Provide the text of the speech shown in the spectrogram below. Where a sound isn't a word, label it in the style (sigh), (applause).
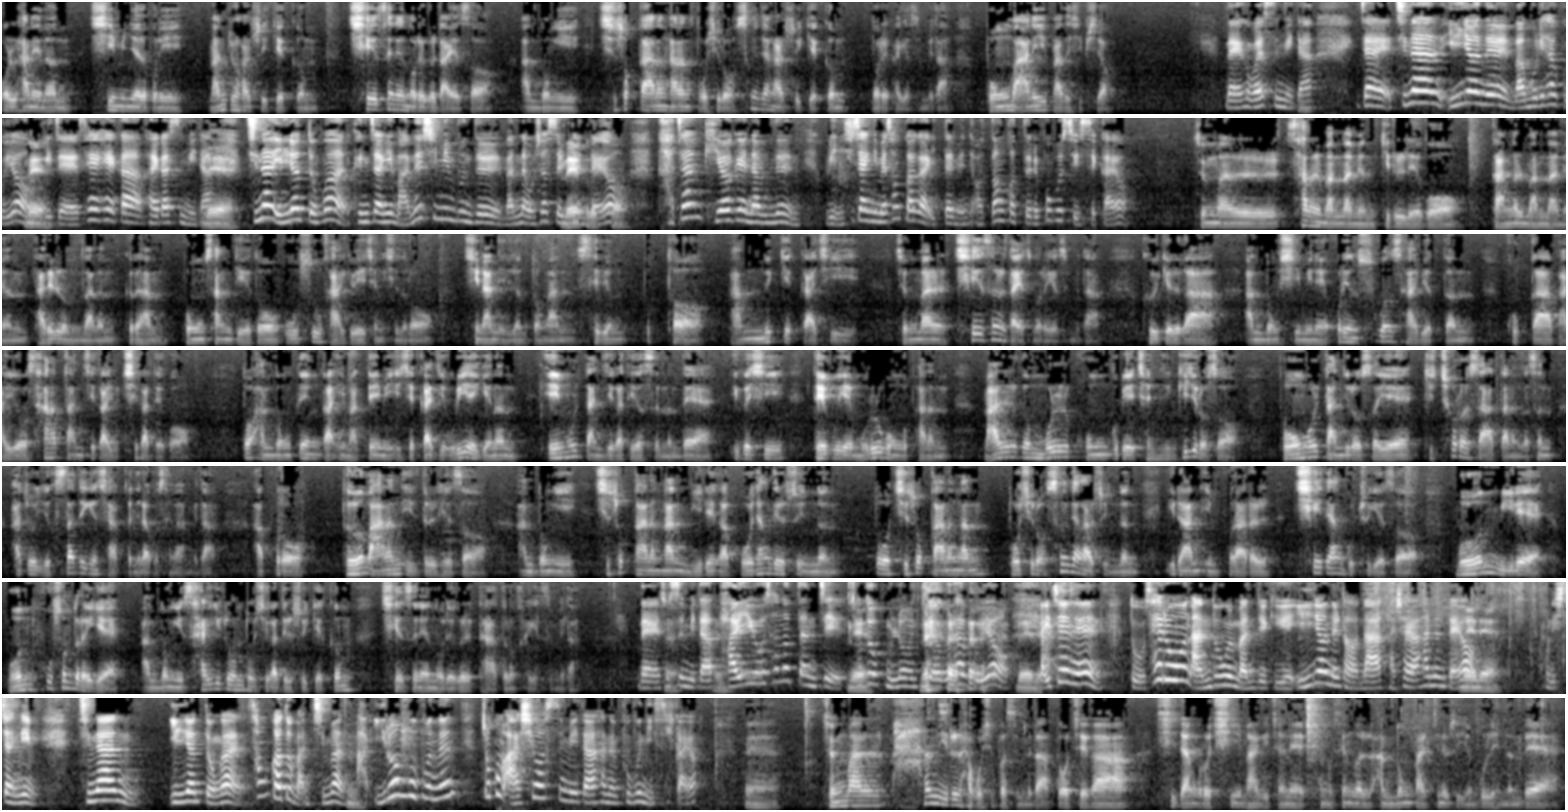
올 한해는 시민 여러분이 만족할 수 있게끔 최선의 노력을 다해서 안동이 지속 가능한 도시로 성장할 수 있게끔 노력하겠습니다. 복 많이 받으십시오. 네, 고맙습니다. 이제 지난 1년을 마무리하고요. 네. 이제 새해가 밝았습니다. 네. 지난 1년 동안 굉장히 많은 시민분들 만나 오셨을 네, 텐데요. 그렇죠. 가장 기억에 남는 우리 시장님의 성과가 있다면 어떤 것들을 뽑을 수 있을까요? 정말 산을 만나면 길을 내고 강을 만나면 다리를 놓는다는 그러한 봉상계도 우수가교의 정신으로 지난 1년 동안 새벽부터 밤늦게까지 정말 최선을 다해서 노력했습니다. 그 결과 안동 시민의 오랜 수건 사업이었던 국가 바이오 산업단지가 유치가 되고 또 안동댐과 이마댐이 이제까지 우리에게는 예물단지가 되었었는데 이것이 대구에 물을 공급하는 맑은 물 공급의 전진기지로서 보물단지로서의 기초를 쌓았다는 것은 아주 역사적인 사건이라고 생각합니다. 앞으로 더 많은 일들을 해서 안동이 지속 가능한 미래가 보장될 수 있는 또 지속 가능한 도시로 성장할 수 있는 이러한 인프라를 최대한 구축해서 먼 미래, 먼 후손들에게 안동이 살기 좋은 도시가 될 수 있게끔 최선의 노력을 다하도록 하겠습니다. 네, 좋습니다. 네. 바이오 산업단지 네. 저도 물론 기억을 (laughs) 하고요. 네, 네. 이제는 또 새로운 안동을 만들기 위해 1년을 더 나아가셔야 하는데요. 네네. 우리 시장님, 지난 1년 동안 성과도 많지만 음. 아, 이런 부분은 조금 아쉬웠습니다 하는 부분이 있을까요? 네, 정말 많은 일을 하고 싶었습니다. 또 제가 시장으로 취임하기 전에 평생을 안동 발전에서 연구를 했는데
